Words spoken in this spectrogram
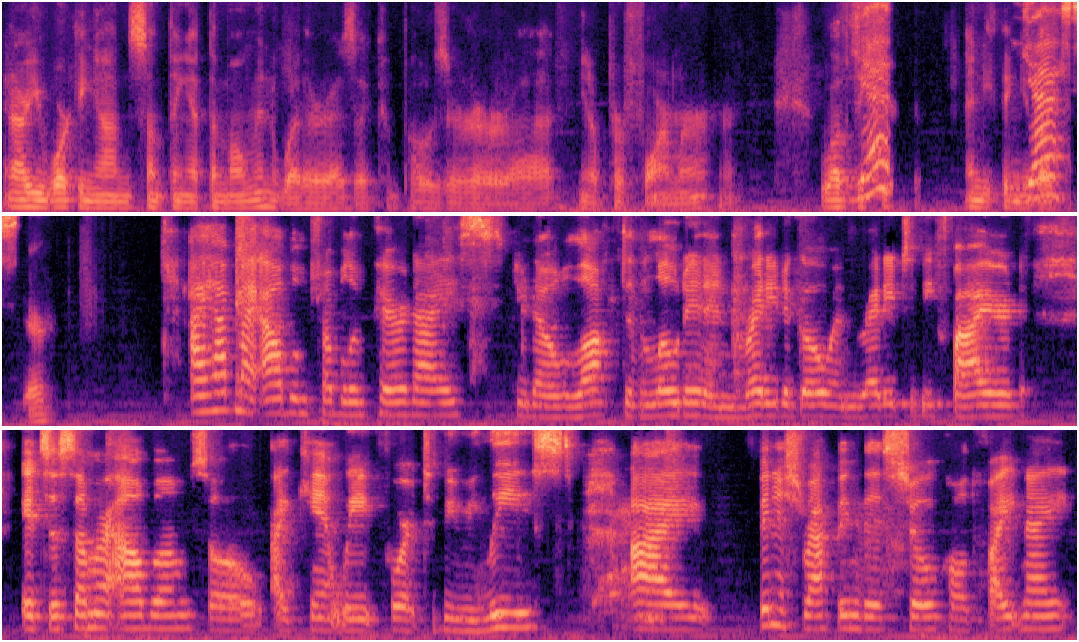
and are you working on something at the moment, whether as a composer or uh, you know performer? Or love to yes. hear anything yes. like. I have my album Trouble in Paradise, you know, locked and loaded and ready to go and ready to be fired. It's a summer album, so I can't wait for it to be released. I finished wrapping this show called Fight Night.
